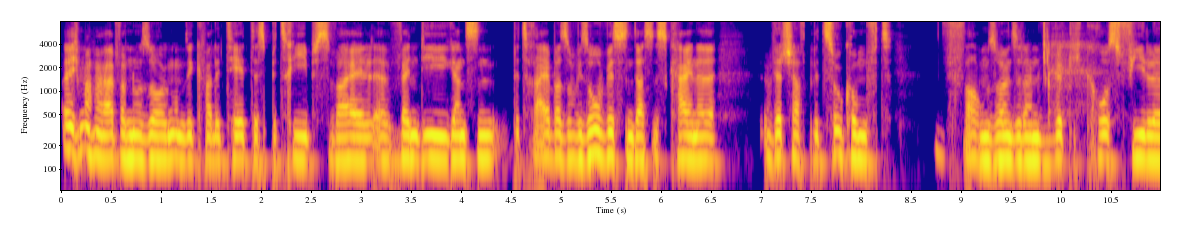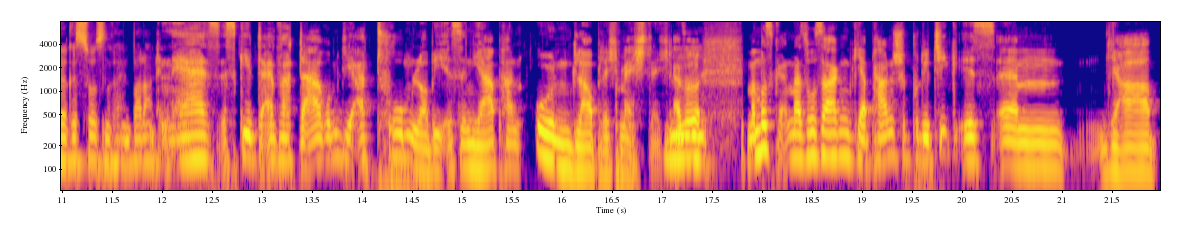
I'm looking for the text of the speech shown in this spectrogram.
Ich mache mir einfach nur Sorgen um die Qualität des Betriebs, weil äh, wenn die ganzen Betreiber sowieso wissen, das ist keine Wirtschaft mit Zukunft, warum sollen sie dann wirklich groß viele Ressourcen reinballern? Naja, es, es geht einfach darum, die Atomlobby ist in Japan unglaublich mächtig. Mhm. Also man muss mal so sagen, die japanische Politik ist ähm, ja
